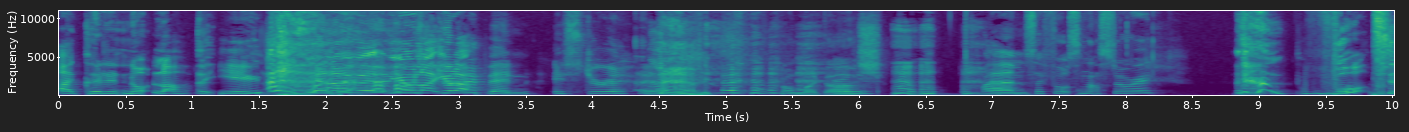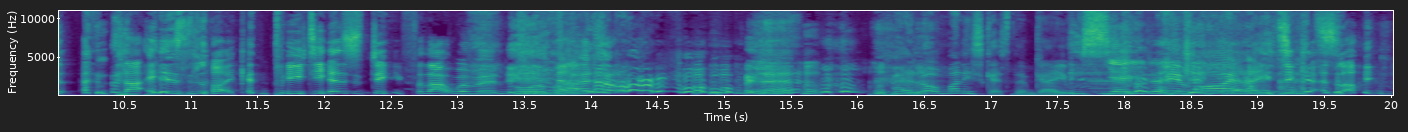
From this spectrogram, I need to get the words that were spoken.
I couldn't not laugh at you. and I, you're like, you're like, dripping. It's dripping. oh my gosh. Um. So thoughts on that story? what? that is like a PTSD for that woman. Horrible. That is horrible. Yeah. I pay a lot of money to get to them games. Yeah, you do. Being violated. to get like,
